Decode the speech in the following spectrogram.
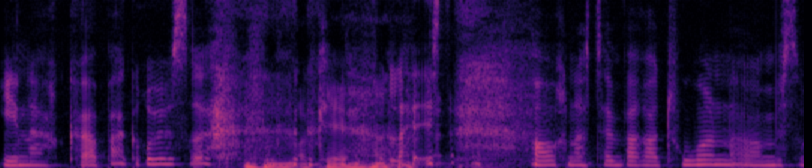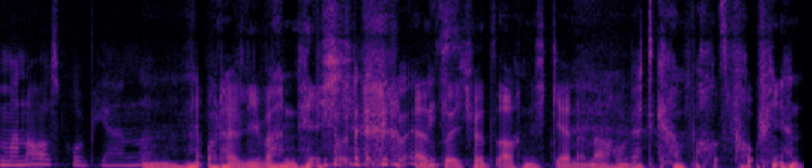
Je nach Körpergröße, mhm, okay. vielleicht auch nach Temperaturen, äh, müsste man ausprobieren. Ne? Mhm, oder lieber nicht. Oder lieber also ich würde es auch nicht gerne nach dem Wettkampf ausprobieren.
